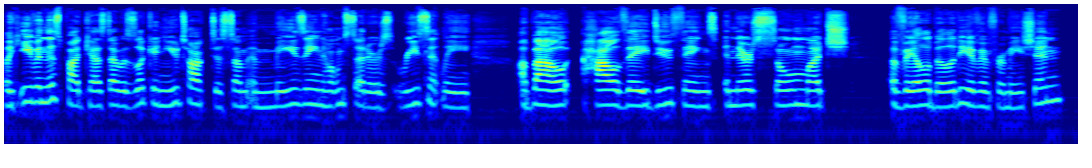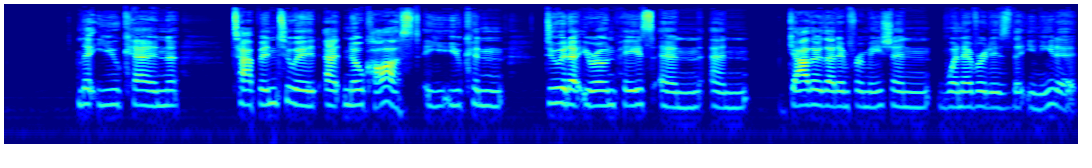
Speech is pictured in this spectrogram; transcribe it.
Like even this podcast i was looking you talked to some amazing homesteaders recently about how they do things and there's so much availability of information that you can tap into it at no cost. You can do it at your own pace and and gather that information whenever it is that you need it.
